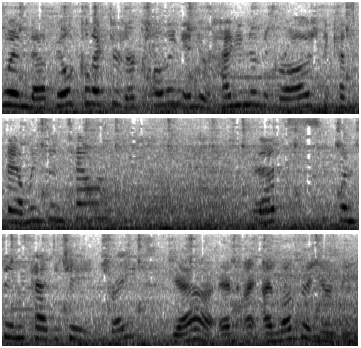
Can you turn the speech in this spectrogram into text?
when the bill collectors are calling and you're hiding in the garage because family's in town, Yeah. that's when things had to change, right? Yeah, and I, I love that you're being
